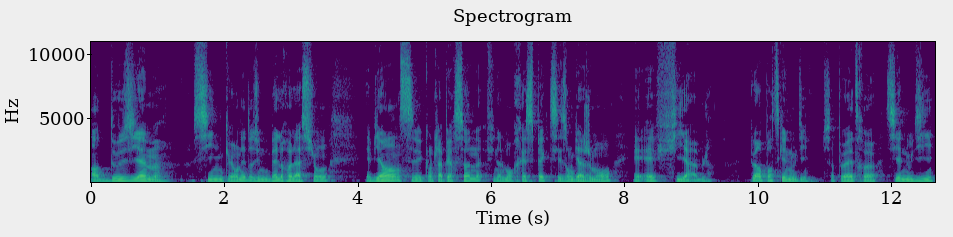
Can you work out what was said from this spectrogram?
un deuxième signe qu'on est dans une belle relation, eh bien, c'est quand la personne finalement respecte ses engagements et est fiable peu importe ce qu'elle nous dit. Ça peut être euh, si elle nous dit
